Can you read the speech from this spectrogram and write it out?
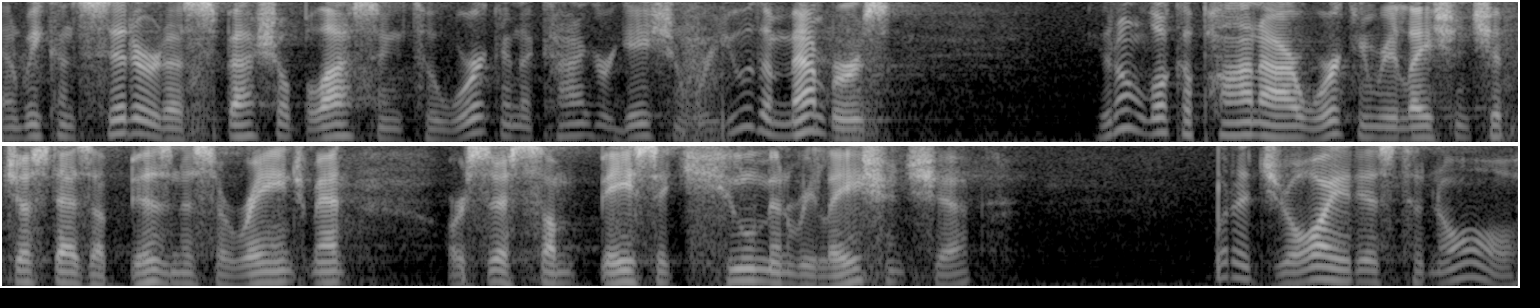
And we consider it a special blessing to work in a congregation where you, the members, you don't look upon our working relationship just as a business arrangement or just some basic human relationship. What a joy it is to know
